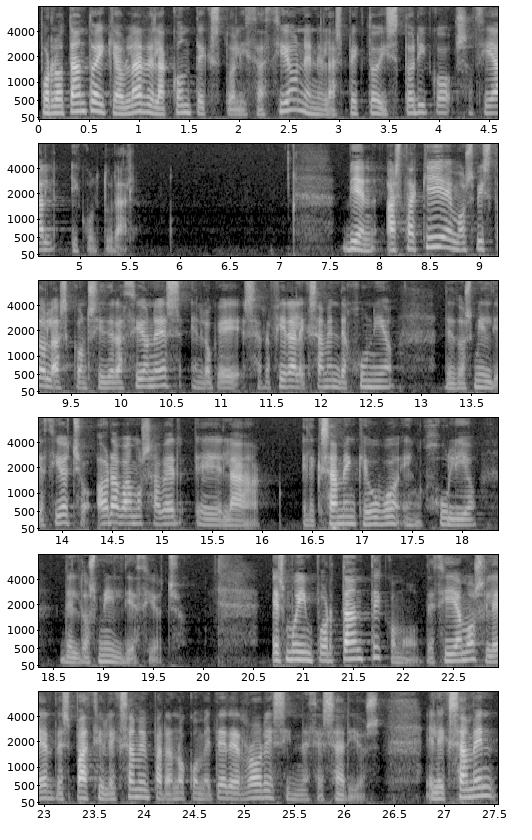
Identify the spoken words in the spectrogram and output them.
Por lo tanto, hay que hablar de la contextualización en el aspecto histórico, social y cultural. Bien, hasta aquí hemos visto las consideraciones en lo que se refiere al examen de junio de 2018. Ahora vamos a ver eh, el examen que hubo en julio del 2018. Es muy importante, como decíamos, leer despacio el examen para no cometer errores innecesarios. El examen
